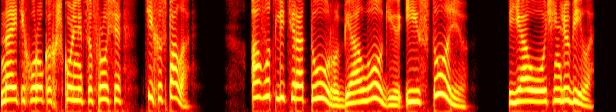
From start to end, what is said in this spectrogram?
На этих уроках школьница Фрося тихо спала. А вот литературу, биологию и историю я очень любила.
